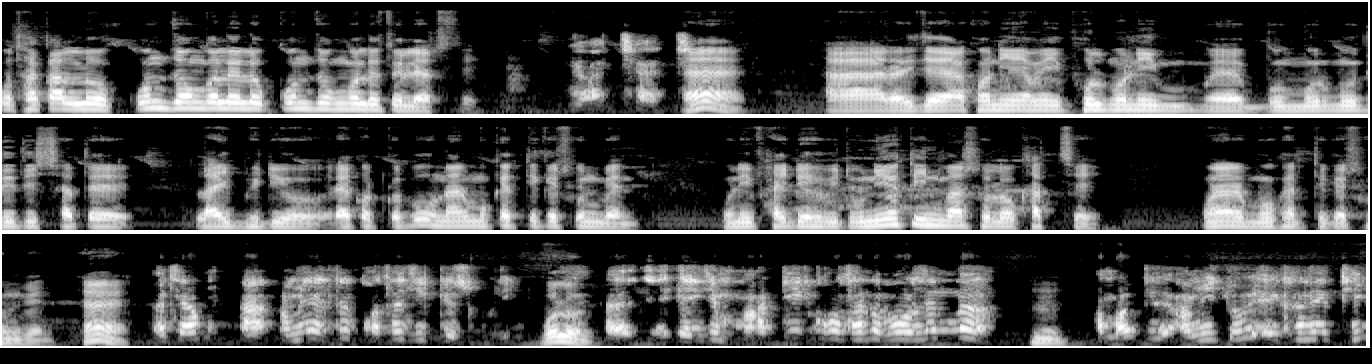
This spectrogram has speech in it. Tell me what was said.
কোথাকার লোক কোন জঙ্গলে লোক কোন জঙ্গলে চলে আসছে। আচ্ছা আচ্ছা। হ্যাঁ আর এই যে এখনই আমি ফুলমণি মুর্মু দিদির সাথে লাইভ ভিডিও রেকর্ড করব ওনার মুখের থেকে শুনবেন। উনি ফাইটে হবিট উনিও তিন মাস হলো খাচ্ছে। ওনার মুখের থেকে শুনবেন হ্যাঁ? আচ্ছা আমি- একটা কথা জিজ্ঞেস করি। বলুন। এই- যে মাটির কথাটা বললেন না। আমাদের আমি তো এখানে ঠিক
